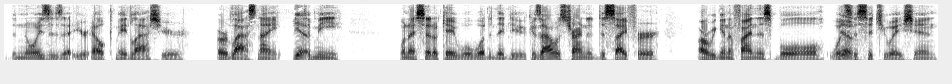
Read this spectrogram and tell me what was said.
the noises that your elk made last year or last night. Yeah. To me, when I said, "Okay, well, what did they do?" Because I was trying to decipher: Are we going to find this bull? What's Yeah. the situation?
